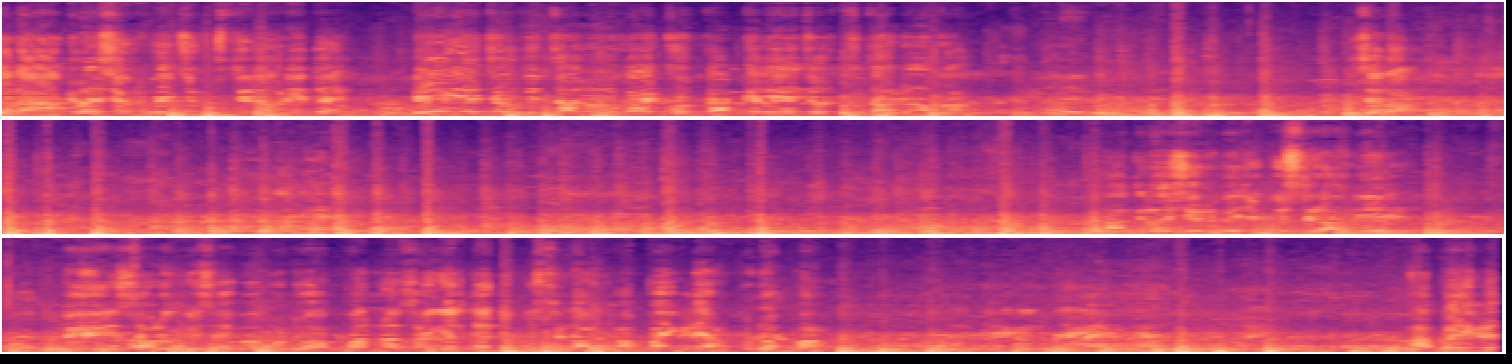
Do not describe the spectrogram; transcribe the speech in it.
चला अकराशे रुपयाची कुस्ती लावून येत आहे. हे याच्यावरती चालू नका खूप काम केलं याच्यावरती चालू नका. चला. अकराशे रुपयाची कुस्ती लावली. मी साळुंके साहेब मोठू आप्पांना सांगेल त्यांनी कुस्ती लावली. आप्पा इकडे या, मोठू आप्पा. आप्पा इकडे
